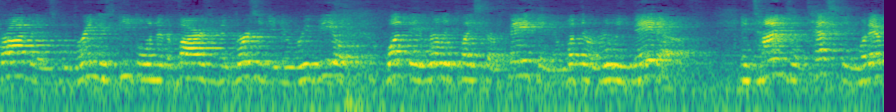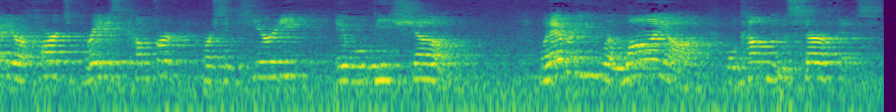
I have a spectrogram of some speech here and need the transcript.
providence will bring His people into the fires of adversity to reveal what they really place their faith in and what they're really made of. In times of testing, whatever your heart's greatest comfort or security, it will be shown. Whatever you rely on will come to the surface.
